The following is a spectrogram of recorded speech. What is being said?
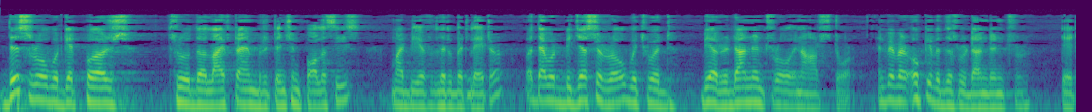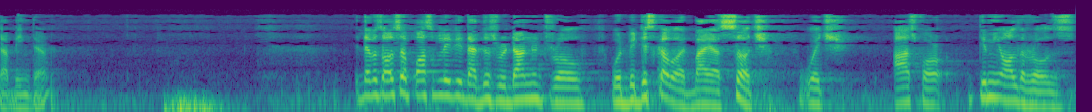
this row would get purged through the lifetime retention policies, might be a little bit later, but that would be just a row which would be a redundant row in our store. And we were okay with this redundant data being there. There was also a possibility that this redundant row would be discovered by a search which asked for, give me all the rows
